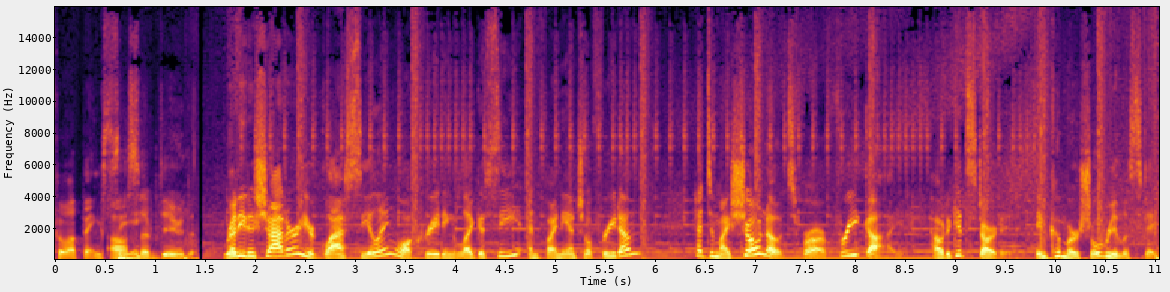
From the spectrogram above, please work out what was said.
Cool. Thanks. Awesome, dude. Ready to shatter your glass ceiling while creating legacy and financial freedom? Head to my show notes for our free guide, How to Get Started in Commercial Real Estate.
